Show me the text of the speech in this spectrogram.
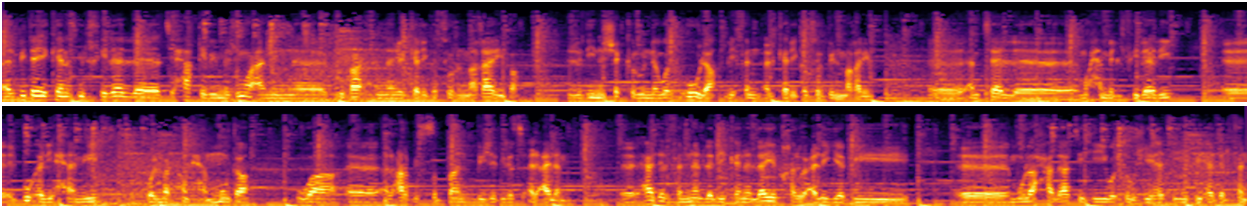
البداية كانت من خلال التحاقي بمجموعة من كبار فناني الكاريكاتور المغاربة الذين شكلوا النواة الأولى لفن الكاريكاتور بالمغرب. أمثال محمد الفلالي البوهلي حميد والمرحوم حمودة والعربي الصبان بجريدة العلم. هذا الفنان الذي كان لا يبخل علي بملاحظاته وتوجيهاته في هذا الفن.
